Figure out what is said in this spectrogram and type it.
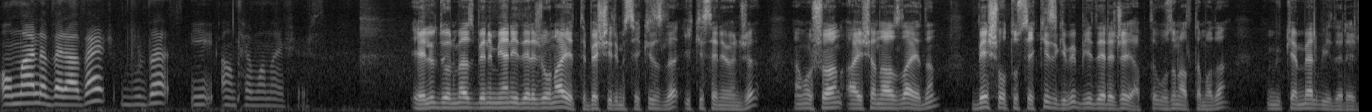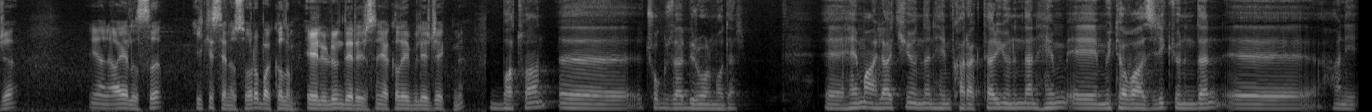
Onlarla beraber burada iyi antrenmanlar yapıyoruz. Eylül Dönmez benim yani derece ona aitti 5.28 ile 2 sene önce. Ama şu an Ayşe Nazlı Aydın 5.38 gibi bir derece yaptı uzun atlamada. Mükemmel bir derece. Yani hayırlısı 2 sene sonra bakalım Eylül'ün derecesini yakalayabilecek mi? Batuhan e, çok güzel bir rol model. E, hem ahlaki yönden hem karakter yönünden hem e, mütevazilik yönünden e, hani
